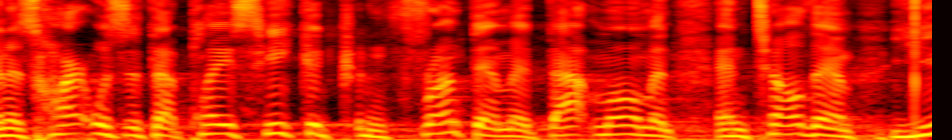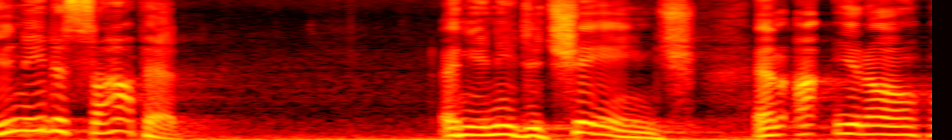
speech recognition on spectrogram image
and his heart was at that place he could confront them at that moment and tell them, You need to stop it, and you need to change. And, I, you know,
